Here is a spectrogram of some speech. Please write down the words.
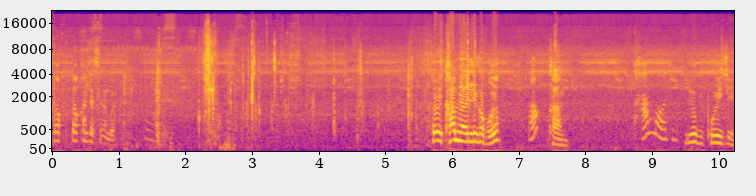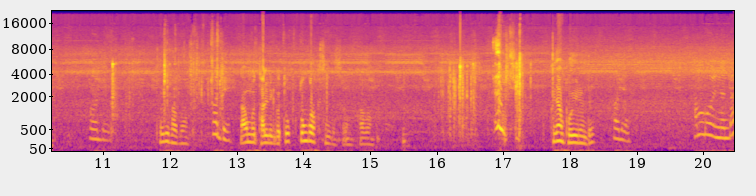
떡 떡 할 때 쓰는 거야. 저기 감 열린 거 보여? 어? 감 감 어디? 여기 보이지? 어디? 저기 봐봐. 어디? 나무 달린 거 동- 동그랗게 생겼어. 봐봐. 그냥 보이는데? 어디? 안 보이는데?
